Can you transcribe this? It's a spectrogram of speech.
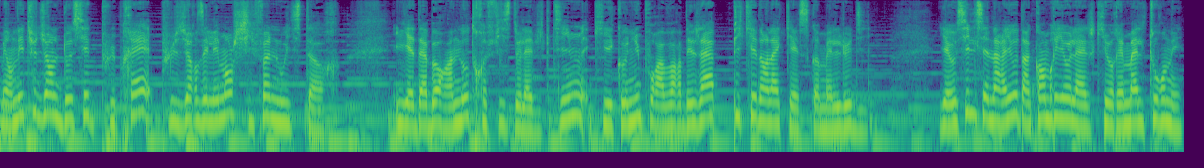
Mais en étudiant le dossier de plus près, plusieurs éléments chiffonnent Louis Storr. Il y a d'abord un autre fils de la victime qui est connu pour avoir déjà piqué dans la caisse, comme elle le dit. Il y a aussi le scénario d'un cambriolage qui aurait mal tourné.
